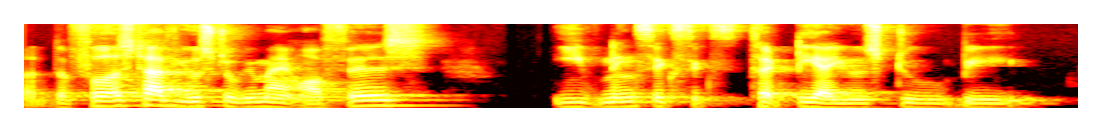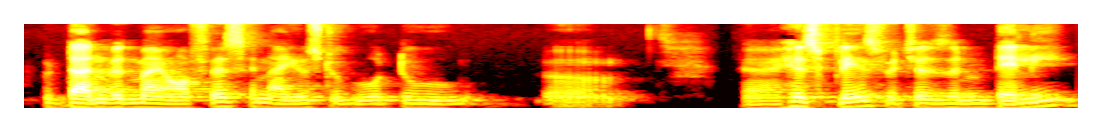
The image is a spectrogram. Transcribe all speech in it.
uh, the first half used to be my office. Evening 6 6.30 i used to be done with my office and i used to go to uh, uh, his place which is in delhi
